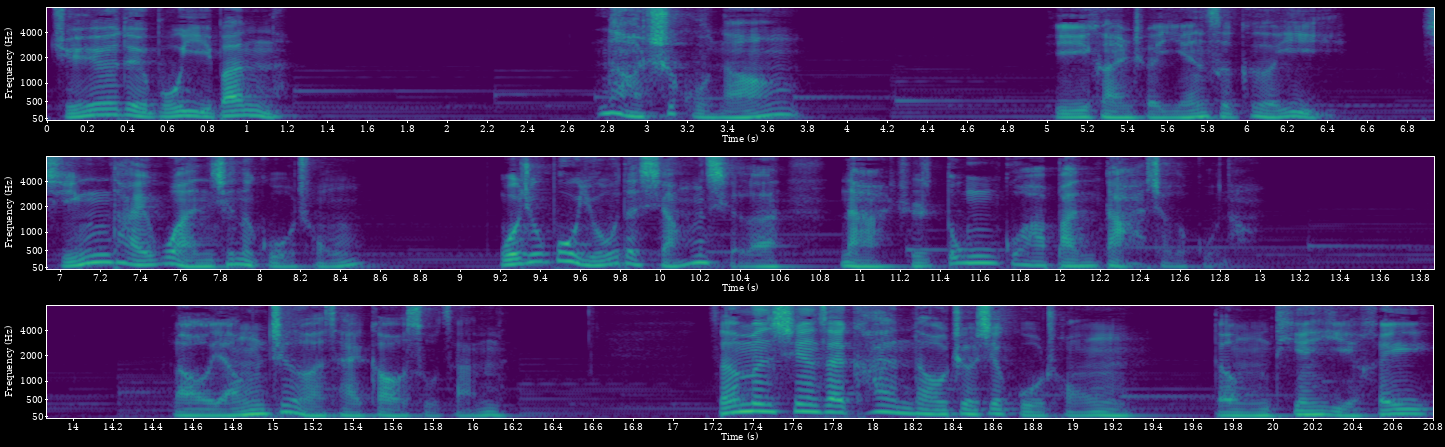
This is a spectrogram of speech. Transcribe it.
绝对不一般呢。那只蛊囊，一看这颜色各异、形态万千的蛊虫，我就不由得想起了那只冬瓜般大小的蛊囊。老杨这才告诉咱们，咱们现在看到这些蛊虫，等天一黑，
